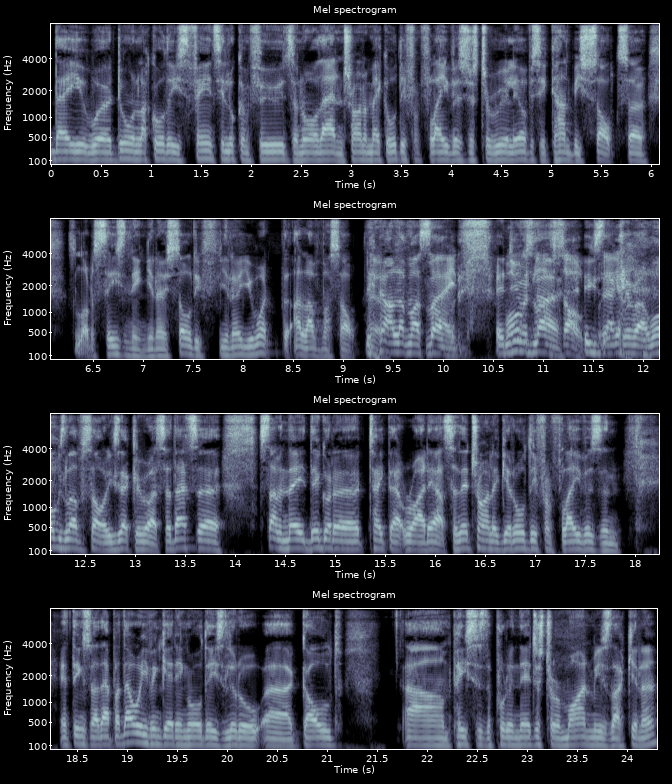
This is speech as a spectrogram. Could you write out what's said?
they were doing like all these fancy looking foods and all that and trying to make all different flavors just to really obviously it can't be salt. So it's a lot of seasoning, you know, salty, you know, you want, I love my salt. I love my salt. Mate, and Wogs would love know. salt. Exactly right. Wogs love salt. Exactly right. So that's uh, something they, they've got to take that right out. So they're trying to get all different flavors and, and things like that. But they were even getting all these little uh, gold um, pieces to put in there just to remind me is like, you know,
